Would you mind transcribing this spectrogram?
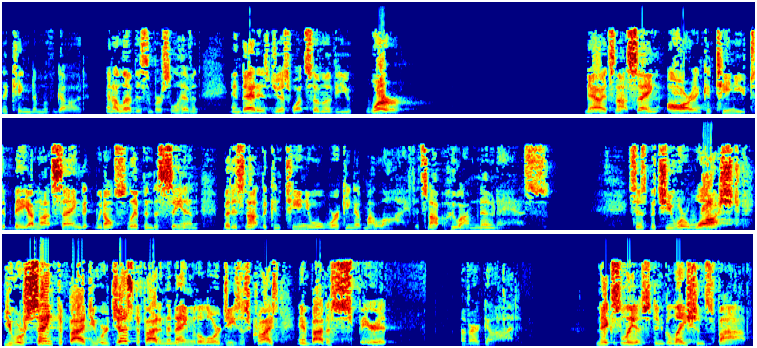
the kingdom of God. And I love this in verse 11. And that is just what some of you were. Now, it's not saying are and continue to be. I'm not saying that we don't slip into sin, but it's not the continual working of my life. It's not who I'm known as. It says, but you were washed, you were sanctified, you were justified in the name of the Lord Jesus Christ and by the Spirit of our God. Next list in Galatians 5,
